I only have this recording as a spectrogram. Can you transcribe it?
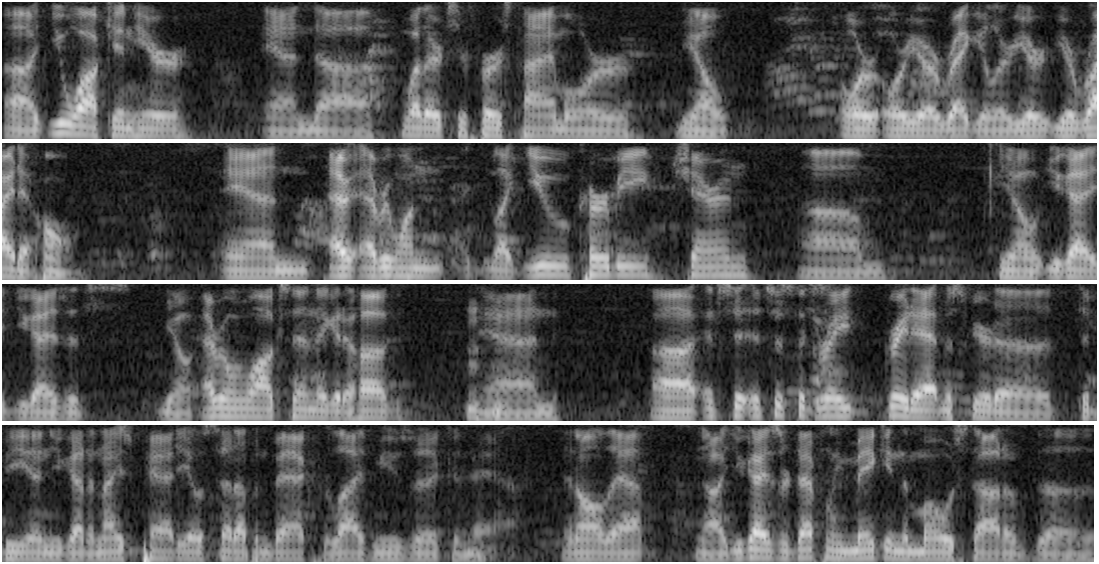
uh, you walk in here and uh, whether it's your first time or you know, or or you're a regular, you're you're right at home. And everyone, like you, Kirby, Sharon, um, you know, you guys, you guys, it's you know, everyone walks in, they get a hug, and uh, it's it's just a great great atmosphere to to be in. You got a nice patio set up and back for live music and Yeah. and all that. Uh, you guys are definitely making the most out of the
